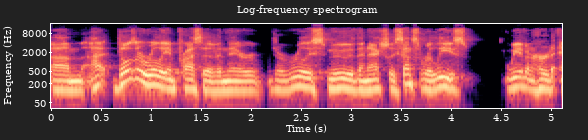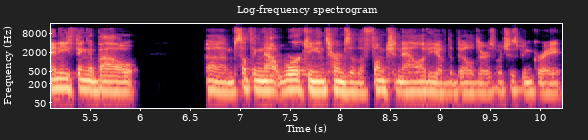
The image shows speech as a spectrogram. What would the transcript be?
um, I, those are really impressive and they're they're really smooth. And actually, since the release, we haven't heard anything about um, something not working in terms of the functionality of the builders, which has been great.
